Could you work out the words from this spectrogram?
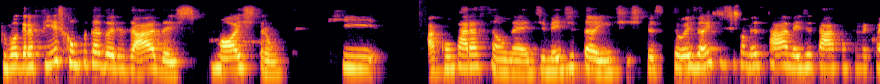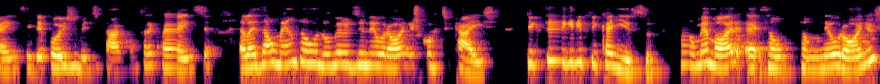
tomografias computadorizadas mostram que a comparação né, de meditantes, pessoas antes de começar a meditar com frequência e depois de meditar com frequência, elas aumentam o número de neurônios corticais que, que significa isso? São, memória, é, são, são neurônios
